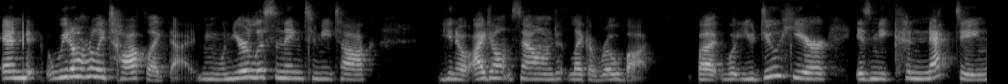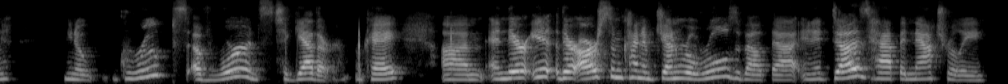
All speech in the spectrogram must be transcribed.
And we don't really talk like that. I mean, when you're listening to me talk, you know, I don't sound like a robot, but what you do hear is me connecting you know groups of words together okay? Um, and there is there are some kind of general rules about that and it does happen naturally.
